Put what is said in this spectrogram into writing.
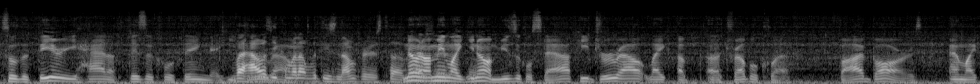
So the theory had a physical thing that he. But how is he out. coming up with these numbers to? No, no, I mean like you know a musical staff. He drew out like a, a treble clef, five bars, and like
